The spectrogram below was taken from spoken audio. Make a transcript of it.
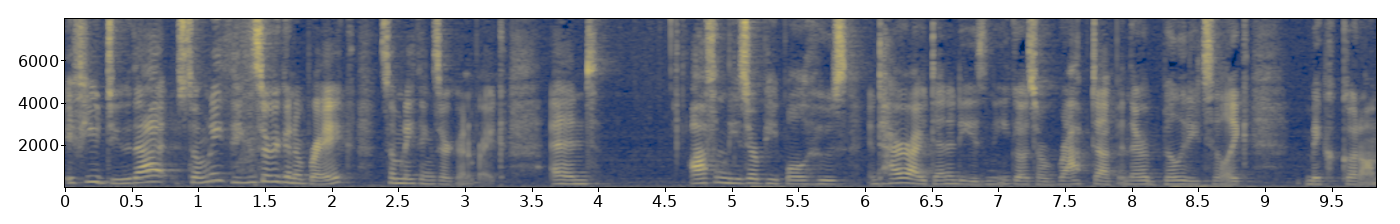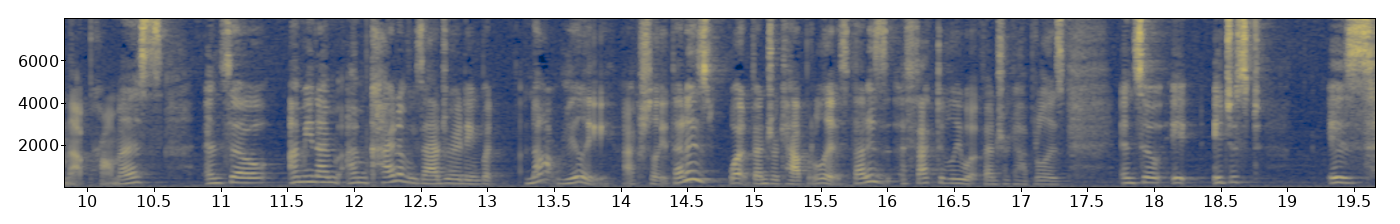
if you do that so many things are going to break. So many things are going to break. And often these are people whose entire identities and egos are wrapped up in their ability to like make good on that promise. And so, I mean, I'm, I'm kind of exaggerating, but not really, actually. That is what venture capital is. That is effectively what venture capital is. And so it, it just is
